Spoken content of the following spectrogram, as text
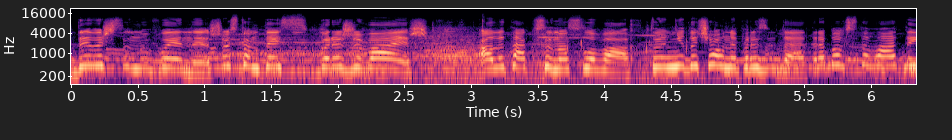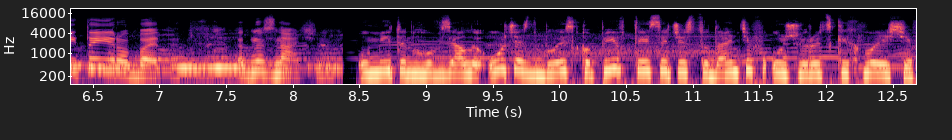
дивишся новини, щось там десь переживаєш, але так все на словах, то ні до чого не призведе. Треба вставати, йти і робити. Однозначно. У мітингу взяли участь близько пів тисячі студентів ужгородських вишів.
